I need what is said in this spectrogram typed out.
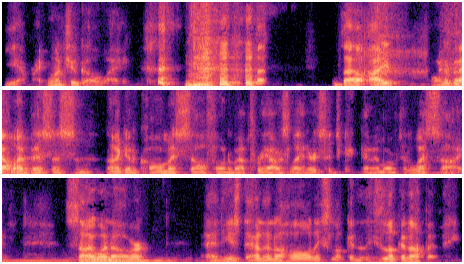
yeah, right. Why don't you go away? so I went about my business and I get a call on my cell phone about three hours later. Said you can get him over to the west side. So I went over and he's down in the hall and he's looking, he's looking up at me.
